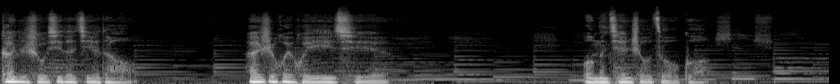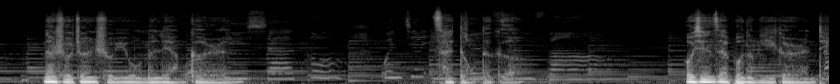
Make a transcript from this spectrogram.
看着熟悉的街道，还是会回忆起我们牵手走过。那首专属于我们两个人才懂的歌，我现在不能一个人听，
